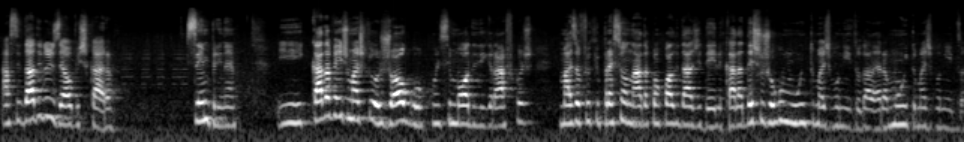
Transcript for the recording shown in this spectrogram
A cidade dos Elvis, cara. Sempre, né? E cada vez mais que eu jogo com esse mod de gráficos, mais eu fico impressionada com a qualidade dele, cara. Deixa o jogo muito mais bonito, galera. Muito mais bonito.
